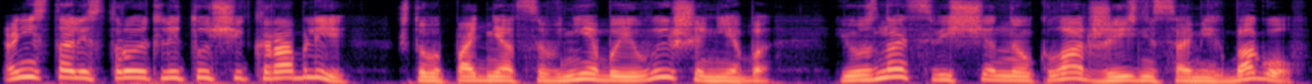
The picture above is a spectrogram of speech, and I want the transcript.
Они стали строить летучие корабли, чтобы подняться в небо и выше неба и узнать священный уклад жизни самих богов.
